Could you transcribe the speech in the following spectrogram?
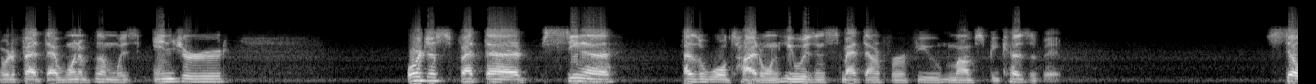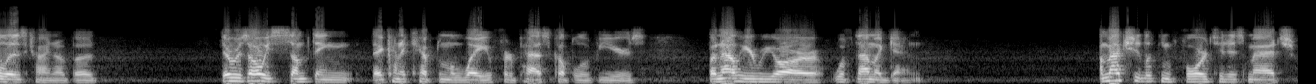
or the fact that one of them was injured, or just the fact that Cena has a world title and he was in SmackDown for a few months because of it. Still is kind of, but there was always something that kind of kept them away for the past couple of years. But now here we are with them again. I'm actually looking forward to this match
